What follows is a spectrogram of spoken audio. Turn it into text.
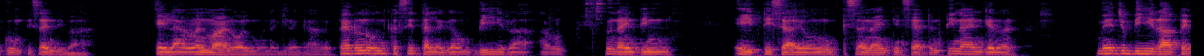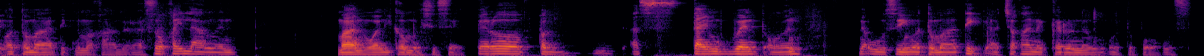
nag-umpisa, di ba? Kailangan manual muna ginagamit. Pero noon kasi talagang bihira ang noong 1980s ah, yung umpisa 1979, ganun. Medyo bihira pa yung automatic na mga camera. So kailangan manual ikaw magsiset. Pero pag as time went on, nauso yung automatic at saka nagkaroon ng autofocus.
